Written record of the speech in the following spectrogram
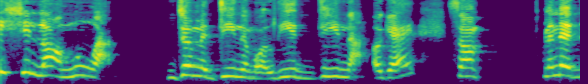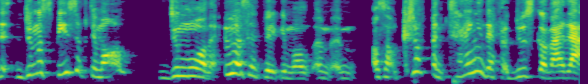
Ikke la noen dømme dine mål. De er dine. OK? Så, men det, du må spise optimalt. Du må det, uansett hvilken mål. Um, um, altså, kroppen trenger det for at du skal være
